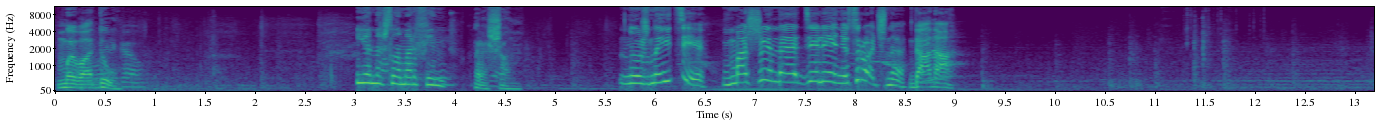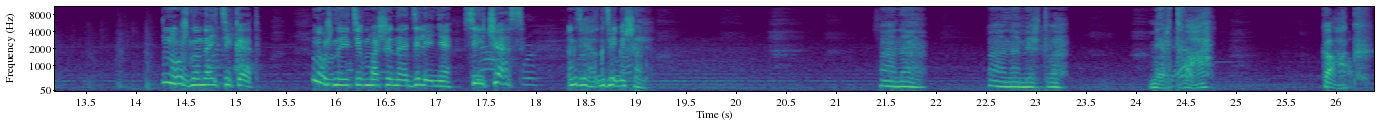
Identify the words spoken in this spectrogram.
Мы в аду. Я нашла морфин. Хорошо. Нужно идти! В машинное отделение, срочно! Дана! Нужно найти Кэт. Нужно идти в машинное отделение. Сейчас! Где, где Мишель? Она... Она мертва. Мертва? Как?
